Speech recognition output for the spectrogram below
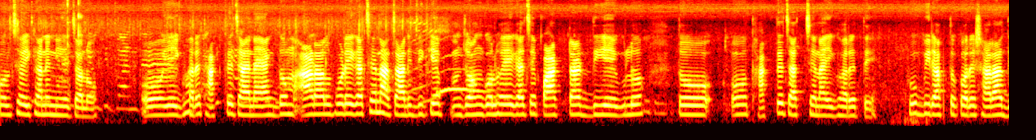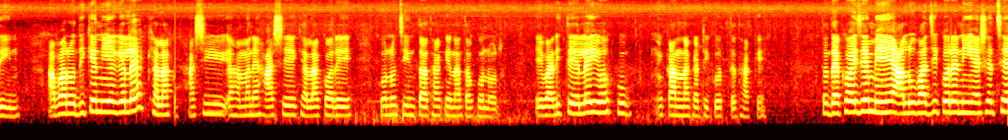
বলছে ওইখানে নিয়ে চলো। ও এই ঘরে থাকতে চায় না, একদম আড়াল পড়ে গেছে না, চারিদিকে জঙ্গল হয়ে গেছে, পাট টাট দিয়ে এগুলো। তো ও থাকতে চাচ্ছে না এই ঘরেতে, খুব বিরক্ত করে সারা দিন আবার ওদিকে নিয়ে গেলে খেলা হাসি মানে হাসে, খেলা করে, কোনো চিন্তা থাকে না তখন ওর। এ বাড়িতে এলেই ও খুব কান্নাকাটি করতে থাকে। তো দেখো এই যে মেয়ে আলু ভাজি করে নিয়ে এসেছে।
